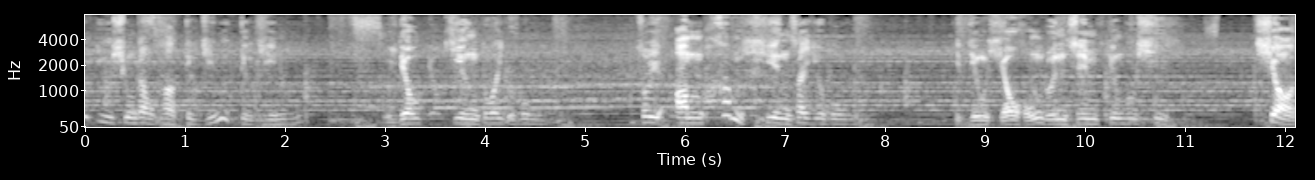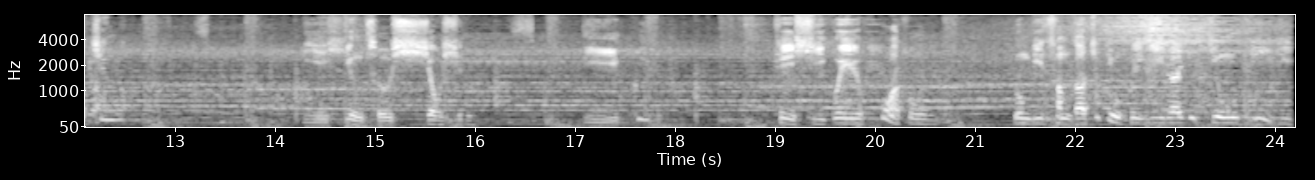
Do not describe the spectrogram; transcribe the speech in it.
却又想留下敌人的敌人，为了更大欲望，所以暗含现在欲望。一场小红论战并不是恰正，以兴趣消息离开。替西归化妆，准备参加这场会议来的张意义。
